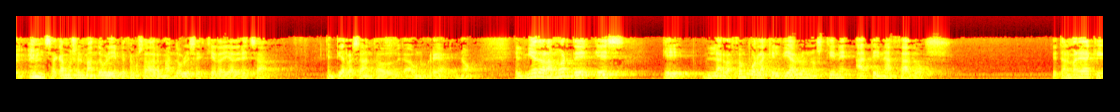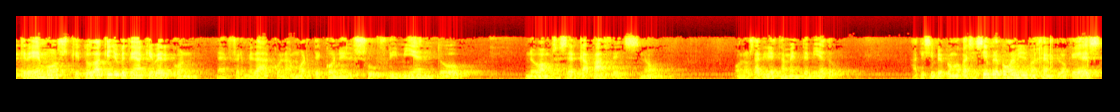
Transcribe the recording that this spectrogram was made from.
sacamos el mandoble y empecemos a dar mandobles a izquierda y a derecha en Tierra Santa o donde cada uno crea. No. El miedo a la muerte es eh, la razón por la que el diablo nos tiene atenazados. De tal manera que creemos que todo aquello que tenga que ver con la enfermedad, con la muerte, con el sufrimiento, no vamos a ser capaces, ¿no? O nos da directamente miedo. Aquí siempre pongo casi siempre pongo el mismo ejemplo, que es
